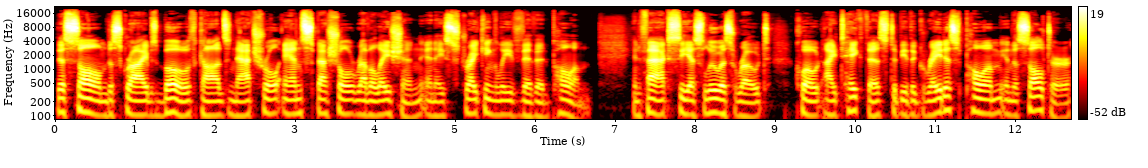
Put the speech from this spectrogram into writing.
This psalm describes both God's natural and special revelation in a strikingly vivid poem. In fact, C.S. Lewis wrote, quote, I take this to be the greatest poem in the Psalter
